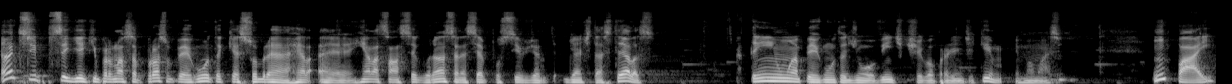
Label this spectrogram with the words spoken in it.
Antes de seguir aqui para a nossa próxima pergunta, que é sobre a, é, em relação à segurança, né, se é possível diante, diante, das telas, tem uma pergunta de um ouvinte que chegou para a gente aqui, irmã Márcia. Um pai,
